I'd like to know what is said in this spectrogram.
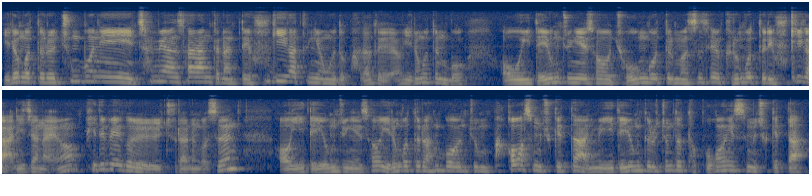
이런 것들을 충분히 참여한 사람들한테 후기 같은 경우도 받아도 돼요. 이런 것들은 뭐, 어, 이 내용 중에서 좋은 것들만 쓰세요. 그런 것들이 후기가 아니잖아요. 피드백을 주라는 것은 어, 이 내용 중에서 이런 것들을 한번 좀 바꿔봤으면 좋겠다. 아니면 이 내용들을 좀 더 더 보강했으면 좋겠다.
